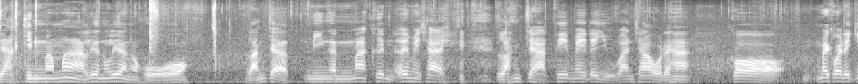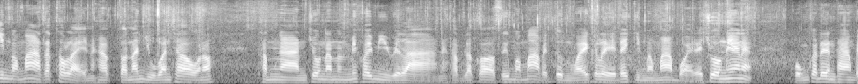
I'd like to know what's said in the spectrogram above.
อยากกินมาม่าเรื่องเรื่องโอ้โห หลังจากมีเงินมากขึ้น เอ้ยไม่ใช่ หลังจากที่ไม่ได้อยู่บ้านเช่านะฮะก็ไม่ค่อยได้กินมาม่าสักเท่าไหร่นะครับ ตอนนั้นอยู่บ้านเช่าเนาะทำงานช่วงนั้นมันไม่ค่อยมีเวลานะครับ แล้วก็ซื้อมาม่าไปตุนไว้ก็เลยได้กินมาม่าบ่อย และช่วงนี้เนี่ย ผมก็เดินทางไป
